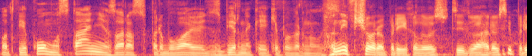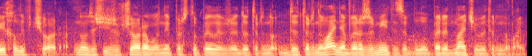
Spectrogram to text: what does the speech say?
От в якому стані зараз перебувають збірники, які повернулися? Вони вчора приїхали. Ось ці два гравці приїхали вчора. Ну точніше, вчора вони приступили вже до трену- до тренування. Ви розумієте, це було перед матчеве тренування.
